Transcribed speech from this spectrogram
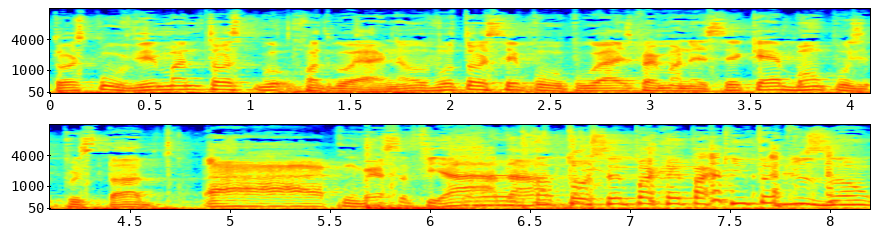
Torço pro Vila, mas não torço contra o Goiás, não. Eu vou torcer pro, pro Goiás permanecer, que é bom pro, pro estado. Ah, conversa fiada. É, tá torcendo pra cair pra quinta divisão.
